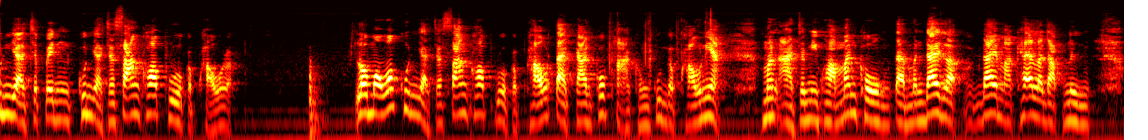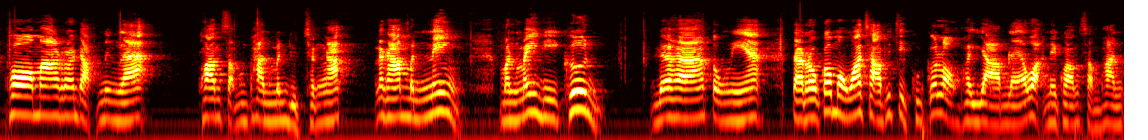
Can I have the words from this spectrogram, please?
คุณอยากจะเป็นคุณอยากจะสร้างครอบครัวกับเขาเรามองว่าคุณอยากจะสร้างครอบครัวกับเขา แต่การคบหาของคุณกับเขาเนี่ยมันอาจจะมีความมั่นคง แต่มันได้ได้มาแค่ระดับหนึ่งพอมาระดับหนึ่งแล้ว ความสัมพันธ์มันหยุดชะงักนะคะมันนิ่งมันไม่ดีขึ้นนะคะตรงนี้แต่เราก็มองว่าชาวพิจิกคุณก็ลองพยายามแล้วอะในความสัมพันธ์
